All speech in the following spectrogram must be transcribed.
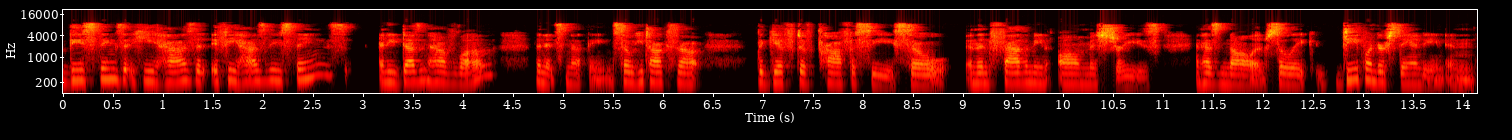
these things that he has, that if he has these things and he doesn't have love, then it's nothing. So he talks about the gift of prophecy. So, and then fathoming all mysteries and has knowledge. So, like deep understanding. And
